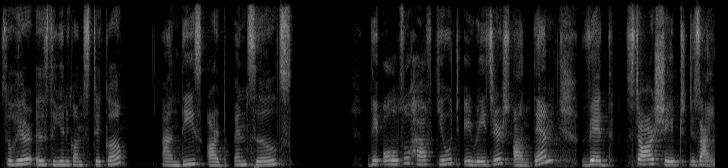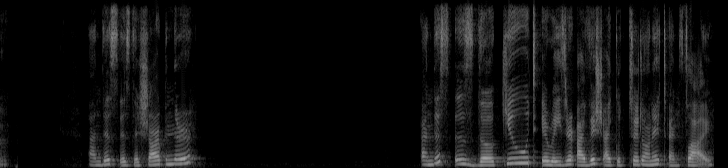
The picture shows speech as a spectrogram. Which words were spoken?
So here is the unicorn sticker and these are the pencils. They also have cute erasers on them with star shaped design. And this is the sharpener. And this is the cute eraser. I wish I could sit on it and fly.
